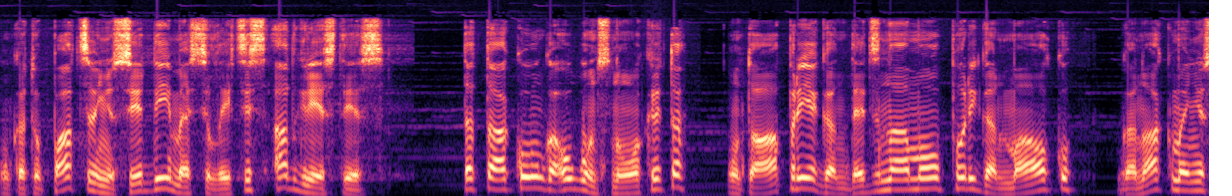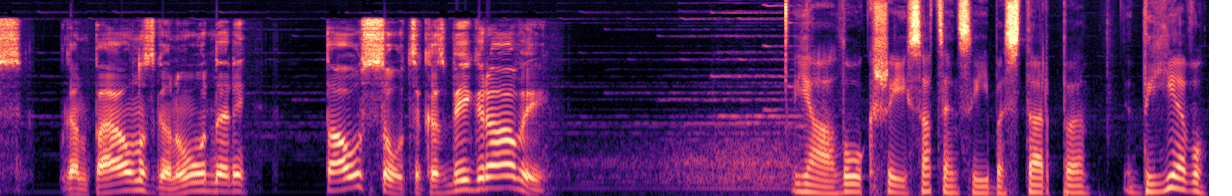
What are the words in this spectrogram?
un ka tu pats viņu sirdīm esi licis atgriezties. Tad tā kunga uguns nokrita, un tā aprie gan dedzināmo upuri, gan malku, gan akmeņus, gan pelnus, gan ūdeni. Tā uzsūca, kas bija grāvī. Jā, lūk šī sacensība starp dievu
